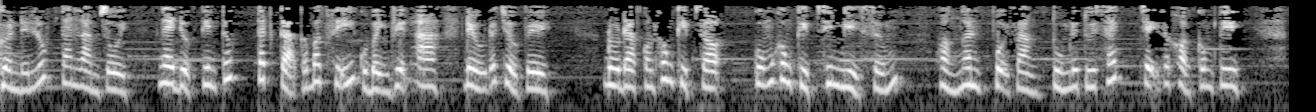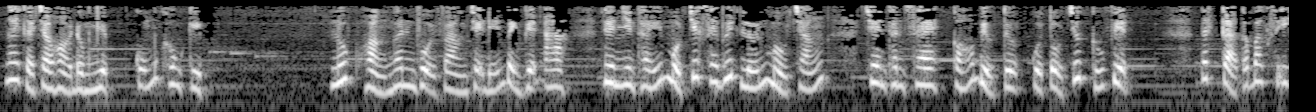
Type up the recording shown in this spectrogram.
Gần đến lúc tan làm rồi, nghe được tin tức tất cả các bác sĩ của bệnh viện A đều đã trở về. Đồ đạc còn không kịp dọn, cũng không kịp xin nghỉ sớm. Hoàng Ngân vội vàng túm lấy túi sách chạy ra khỏi công ty. Ngay cả chào hỏi đồng nghiệp cũng không kịp. Lúc Hoàng Ngân vội vàng chạy đến bệnh viện A, liền nhìn thấy một chiếc xe buýt lớn màu trắng. Trên thân xe có biểu tượng của tổ chức cứu viện. Tất cả các bác sĩ,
